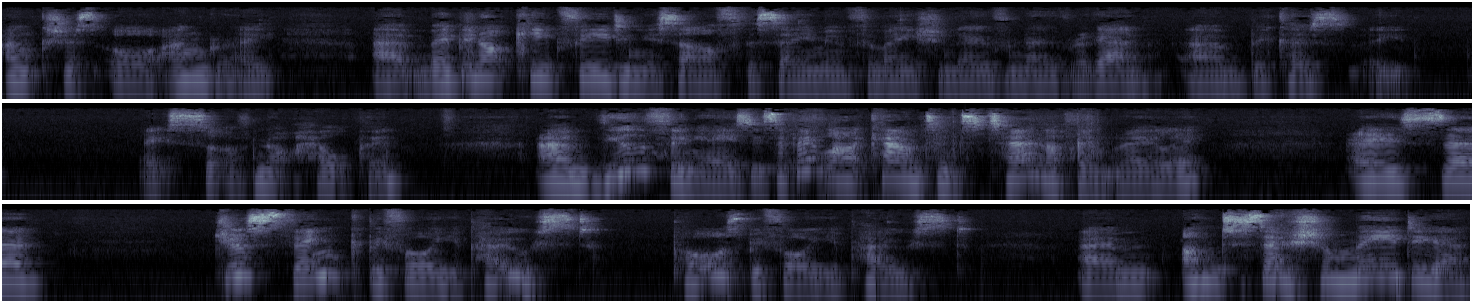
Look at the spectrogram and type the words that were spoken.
anxious or angry, uh, maybe not keep feeding yourself the same information over and over again um, because it, it's sort of not helping. Um, the other thing is, it's a bit like counting to 10, I think, really, is uh, just think before you post, pause before you post um, onto social media.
